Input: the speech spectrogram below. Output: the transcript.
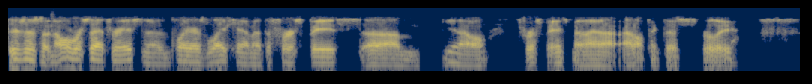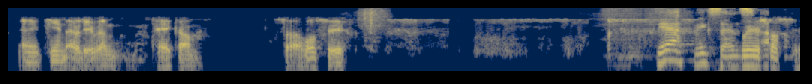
there's just an oversaturation of players like him at the first base. Um, you know, first baseman. I I don't think there's really any team that would even take him. So we'll see. Yeah, makes sense. We shall see.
